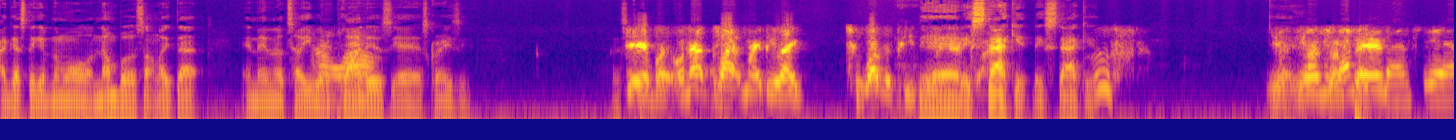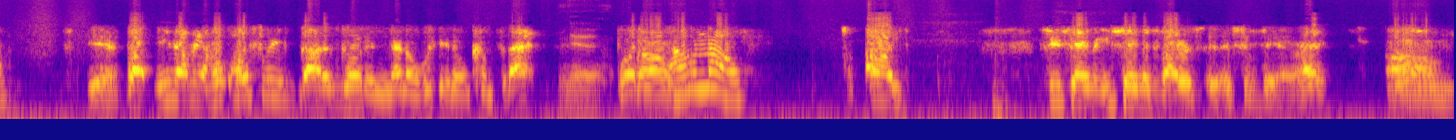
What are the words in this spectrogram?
I guess they give them all a number or something like that, and then they'll tell you what Oh, the plot wow. is. Yeah, it's crazy. It's Yeah, but on that plot might be like two other people. Yeah, they plot. stack it. They stack it. Oof. Yeah, you know what I'm saying? sense. Yeah. Yeah, but you know, what I mean, ho- hopefully God is good, and I know we don't come to that. Yeah. But um, I don't know. um, so you saying you saying this virus is, is severe, right? Um,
